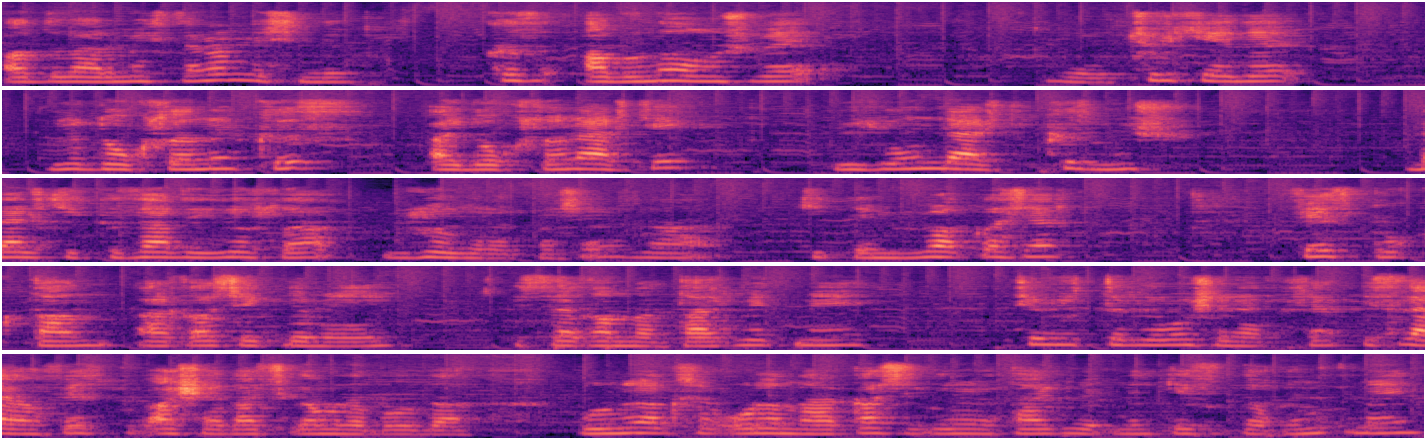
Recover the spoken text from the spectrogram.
adı vermek istemem de şimdi kız abone olmuş ve e, Türkiye'de %90'ı kız ay 90'ı erkek %10'u da erkek kızmış. Belki kızlar da izliyorsa güzel olur arkadaşlar. Daha kitlemiz arkadaşlar. Facebook'tan arkadaş eklemeyi, Instagram'dan takip etmeyi, Twitter'da boş verin arkadaşlar. Instagram, Facebook aşağıda açıklamada burada bulunuyor arkadaşlar. Oradan da arkadaş eklemeyi takip etmeyi kesinlikle unutmayın.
